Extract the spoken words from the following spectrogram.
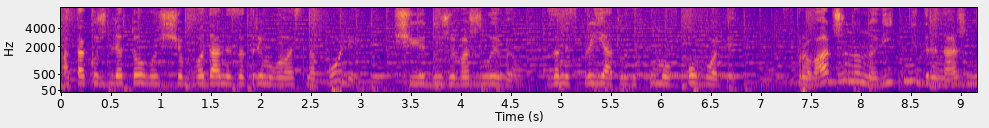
а також для того, щоб вода не затримувалась на полі, що є дуже важливим за несприятливих умов погоди, впроваджено новітні дренажні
